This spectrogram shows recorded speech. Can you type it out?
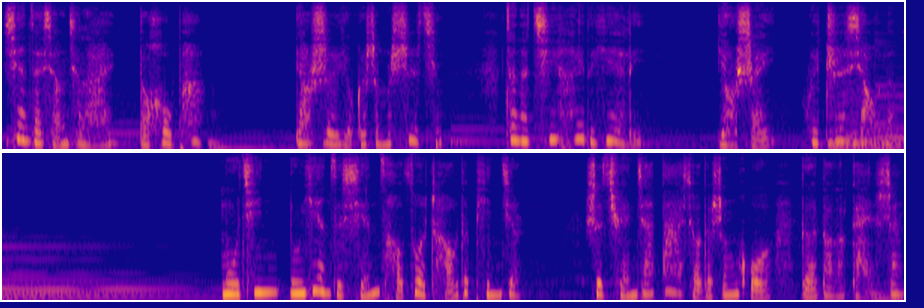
现在想起来都后怕。要是有个什么事情，在那漆黑的夜里，有谁会知晓呢？母亲用燕子衔草做巢的拼劲儿，使全家大小的生活得到了改善。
